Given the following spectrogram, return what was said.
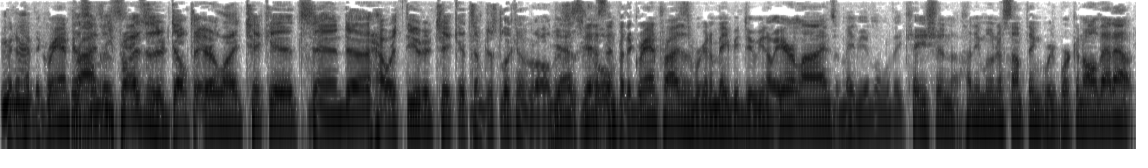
We're going to have the grand Yeah, some of these prizes. prizes are Delta Airline tickets and uh, Howard Theater tickets. I'm just looking at all this. Yes, It's yes. cool. And for the grand prizes, we're going to maybe do, you know, airlines or maybe a little vacation, a honeymoon or something. We're working all that out.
